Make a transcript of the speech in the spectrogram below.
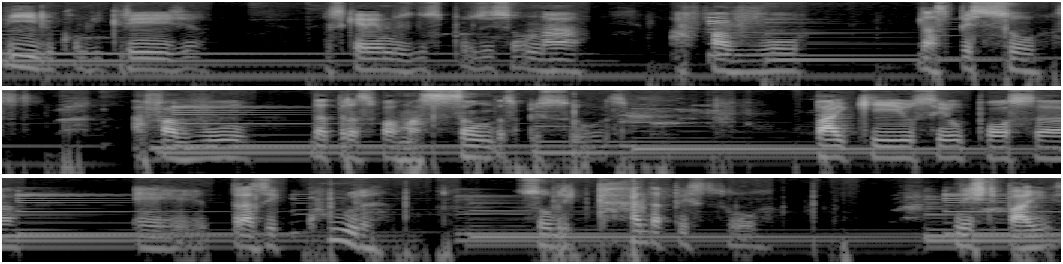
filho, como igreja, nós queremos nos posicionar a favor das pessoas, a favor da transformação das pessoas. Pai, que o Senhor possa é, trazer cura sobre cada pessoa neste país.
